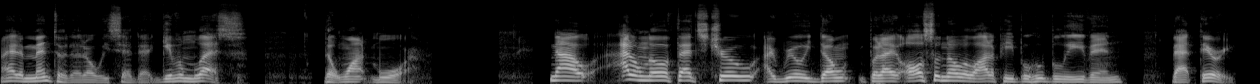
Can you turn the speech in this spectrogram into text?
I had a mentor that always said that give them less they'll want more now, I don't know if that's true. I really don't. But I also know a lot of people who believe in that theory.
